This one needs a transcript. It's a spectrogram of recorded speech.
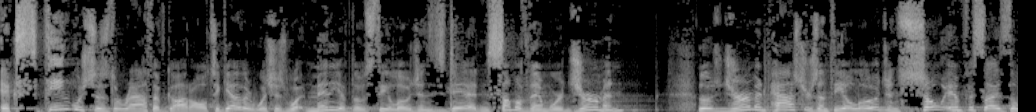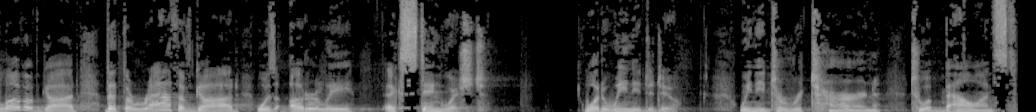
extinguishes the wrath of God altogether, which is what many of those theologians did, and some of them were German. Those German pastors and theologians so emphasized the love of God that the wrath of God was utterly extinguished. What do we need to do? We need to return to a balanced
